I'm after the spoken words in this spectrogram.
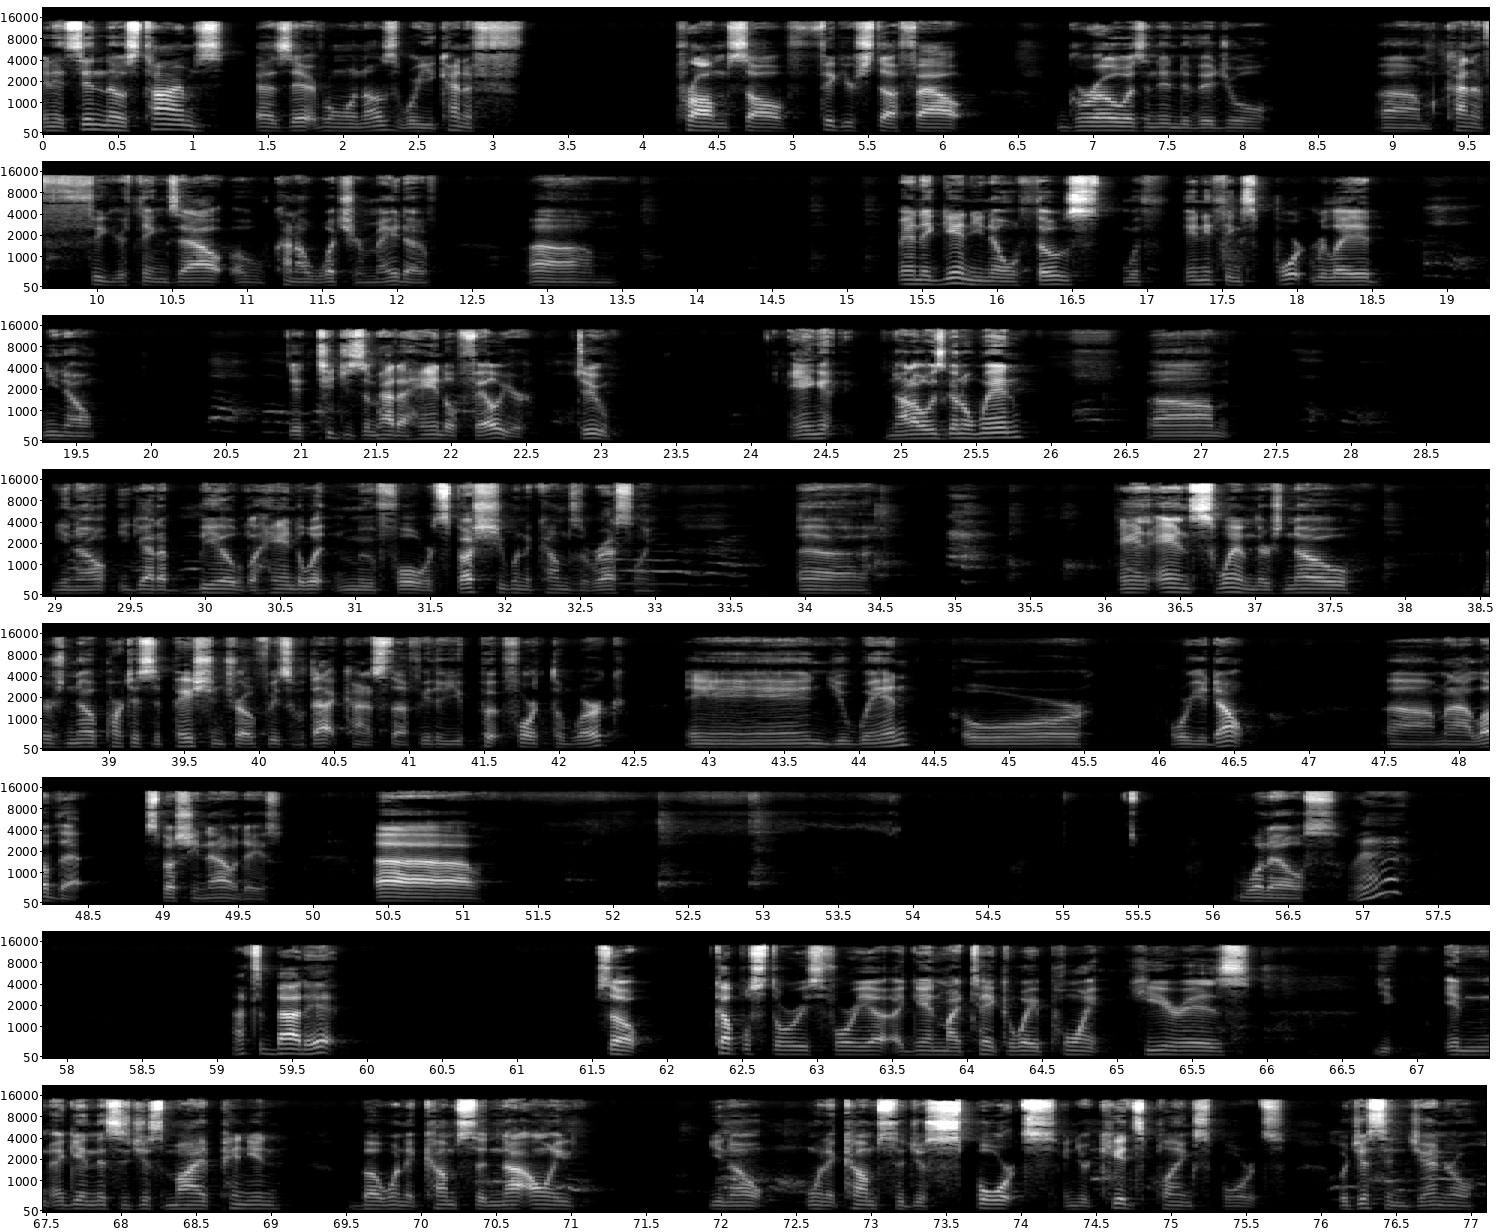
And it's in those times, as everyone knows, where you kind of problem solve, figure stuff out, grow as an individual, um, kind of figure things out of kind of what you're made of. Um, and again, you know, with those, with anything sport related, you know, it teaches them how to handle failure too. And not always going to win. Um, you know, you got to be able to handle it and move forward, especially when it comes to wrestling. Uh, and and swim. There's no there's no participation trophies with that kind of stuff. Either you put forth the work and you win, or or you don't. Um, and I love that, especially nowadays. Uh, what else? Eh, that's about it. So, couple stories for you. Again, my takeaway point here is, in again, this is just my opinion, but when it comes to not only, you know, when it comes to just sports and your kids playing sports, but just in general,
